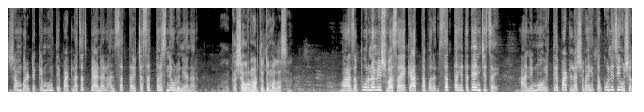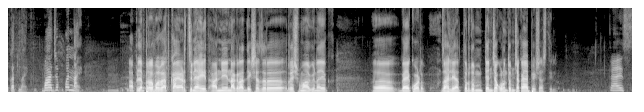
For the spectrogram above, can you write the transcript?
शंभर टक्के मोहिते पाटलाचाच पॅनल आणि सत्तावीसच्या सत्तावीस निवडून येणार. कशावरून वाटतं तुम्हाला असं? माझा पूर्ण विश्वास आहे की आत्तापर्यंत सत्ता ही तर त्यांचीच आहे. आणि मोहिते पाटलाशिवाय इथं कुणीच येऊ शकत नाही. भाजप पण नाही. आपल्या प्रभागात काय अडचणी आहेत? आणि नगराध्यक्षा जर रेश्मा विनायक अ, गायकवाड झाल्या तर तुम त्यांच्याकडून तुमच्या काय अपेक्षा असतील? काय स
